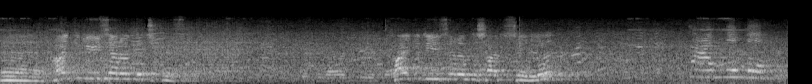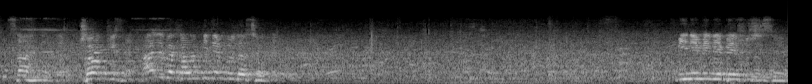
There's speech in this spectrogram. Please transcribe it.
He, hangi düğün salonunda çıkıyorsun? Hangi düğün salonunda şarkı söylüyor? Sahnede. Sahnede. Çok güzel. Hadi bakalım bir de burada söyle. Mini mini bir söyle.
